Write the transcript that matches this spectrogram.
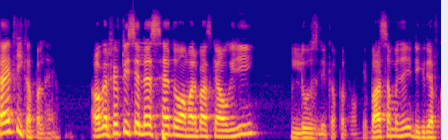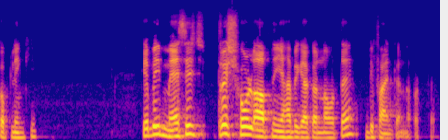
टाइटली कपल है। अगर 50 से लेस है तो हमारे पास क्या होगी जी? लूजली कपल होंगे। बात समझिए डिग्री ऑफ़ कपलिंग की। कि भाई मैसेज थ्रेश आपने यहाँ पे क्या करना होता है? डिफाइन करना पड़ता है।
